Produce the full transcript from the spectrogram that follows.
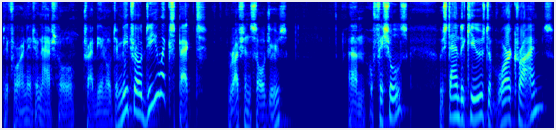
before an international tribunal. Dmytro, do you expect Russian soldiers, um, officials, who stand accused of war crimes.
